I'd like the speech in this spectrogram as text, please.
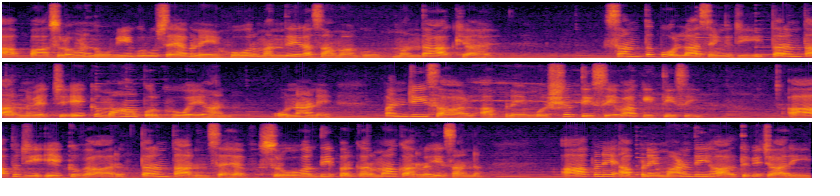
ਆਪਾ ਸਲੋਹਣ ਨੂੰ ਵੀ ਗੁਰੂ ਸਾਹਿਬ ਨੇ ਹੋਰ ਮੰਦੇ ਰਸਾਂ ਵਾਂਗੂ ਮੰਦਾ ਆਖਿਆ ਹੈ। ਸੰਤ ਭੋਲਾ ਸਿੰਘ ਜੀ ਤਰਨਤਾਰਨ ਵਿੱਚ ਇੱਕ ਮਹਾਪੁਰਖ ਹੋਏ ਹਨ। ਉਹਨਾਂ ਨੇ 25 ਸਾਲ ਆਪਣੇ ਮੁਰਸ਼ਿਦ ਦੀ ਸੇਵਾ ਕੀਤੀ ਸੀ। ਆਪ ਜੀ ਇੱਕ ਵਾਰ ਤਰਨਤਾਰਨ ਸਾਹਿਬ ਸਰੋਵਰ ਦੀ ਪਰਕਰਮਾ ਕਰ ਰਹੇ ਸਨ। ਆਪ ਨੇ ਆਪਣੇ ਮਨ ਦੀ ਹਾਲਤ ਵਿਚਾਰੀ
